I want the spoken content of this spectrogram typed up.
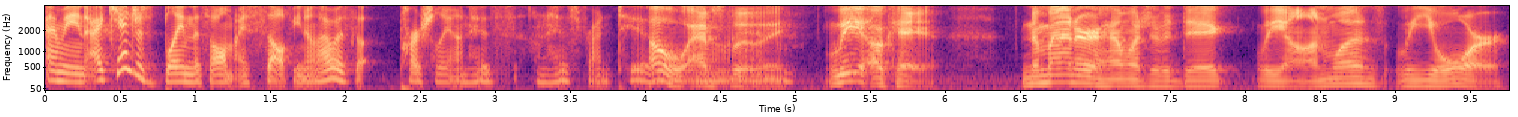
I mean, I can't just blame this all myself, you know? That was partially on his on his front too. Oh, know? absolutely. Lee. Okay. No matter how much of a dick Leon was, Leor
